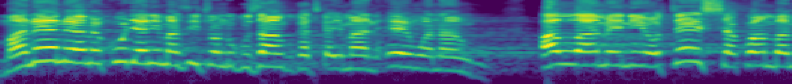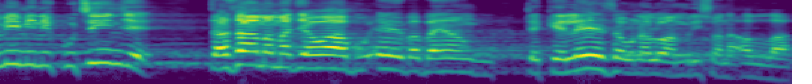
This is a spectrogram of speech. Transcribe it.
maneno yamekuja ni mazito ndugu zangu katika imani. E mwanangu Allah ameniotesha kwamba mimi nikuchinje. Tazama majawabu e baba yangu tekeleza unaloamrishwa na Allah.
